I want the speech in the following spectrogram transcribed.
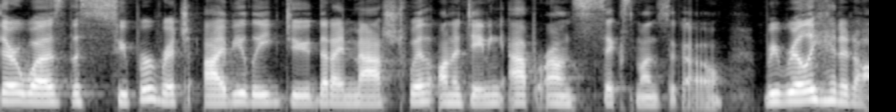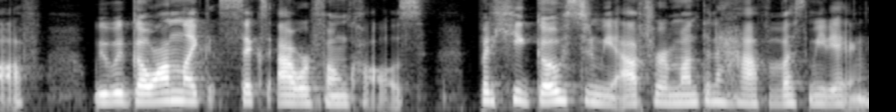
There was the super rich Ivy League dude that I matched with on a dating app around six months ago. We really hit it off. We would go on like six hour phone calls, but he ghosted me after a month and a half of us meeting.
